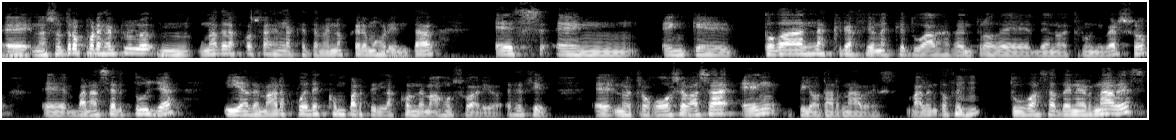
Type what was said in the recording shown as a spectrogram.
eh, nosotros, por ejemplo, mm, una de las cosas en las que también nos queremos orientar es en, que todas las creaciones que tú hagas dentro de, nuestro universo eh, van a ser tuyas y además puedes compartirlas con demás usuarios. Es decir, nuestro juego se basa en pilotar naves, ¿vale? Entonces tú vas a tener naves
